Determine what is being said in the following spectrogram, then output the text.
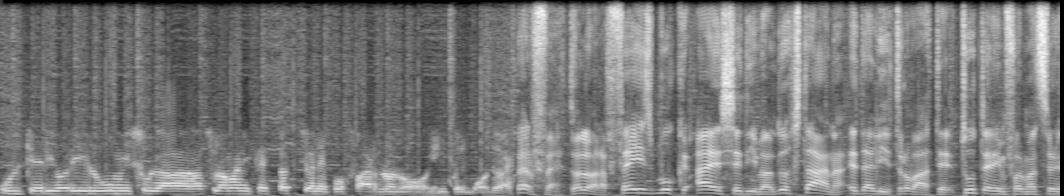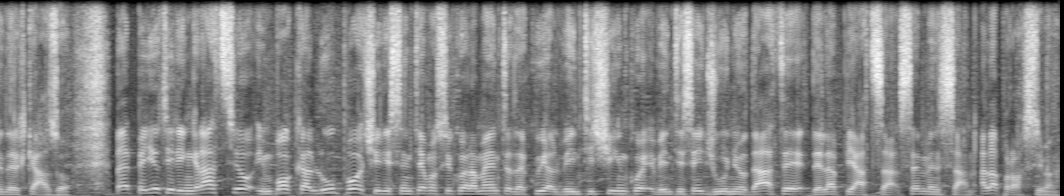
ulteriori lumi sulla, sulla manifestazione può farlo in quel modo. Ecco. Perfetto, allora Facebook ASD Valdostana e da lì trovate tutte le informazioni del caso. Beppe, io ti ringrazio, in bocca al lupo, ci risentiamo sicuramente da qui al 25 e 26 giugno, date della piazza piazza San Vincent. Alla prossima.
